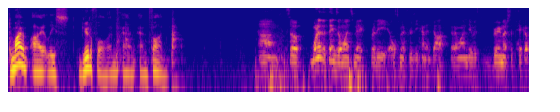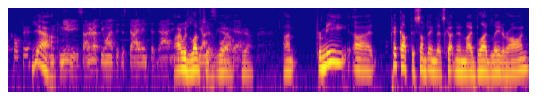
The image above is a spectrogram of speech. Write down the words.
to my eye at least, beautiful and, and, and fun. Um, so one of the things I wanted to make for the Ultimate Frisbee kind of doc that I want to do is very much the pickup culture yeah. in the community. So I don't know if you wanted to just dive into that. I would love to. Yeah, yeah. yeah. Um, for me, uh, pickup is something that's gotten in my blood later on.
